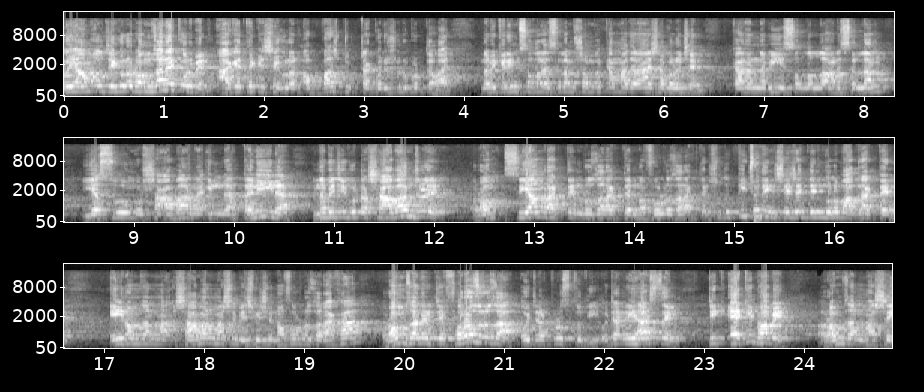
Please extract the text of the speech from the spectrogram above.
ওই আমল যেগুলো রমজানে করবেন, আগে থেকে সেগুলোর অভ্যাস টুকটাক করে শুরু করতে হয়। নবী করিম সাল্লাহ সাল্লাম সম্পর্কে আম্মা জানা আয়েশা বলেছেন কারণ নবী সাল্লাহ আলি সাল্লাম ইয়াসুম ও শাহবানা ইল্লা কালিলা। নবীজি গোটা শাহবান জুড়ে রম, সিয়াম রাখতেন, রোজা রাখতেন, নফল রোজা রাখতেন। শুধু কিছুদিন, শেষের দিনগুলো বাদ রাখতেন। এই রমজান শাহবান মাসে বেশি বেশি নফল রোজা রাখা, রমজানের যে ফরজ রোজা, ওইটার প্রস্তুতি, ওইটার রিহার্সেল ঠিক একইভাবে রমজান মাসে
